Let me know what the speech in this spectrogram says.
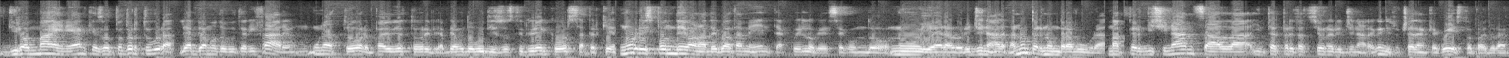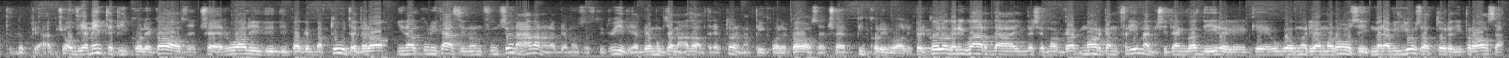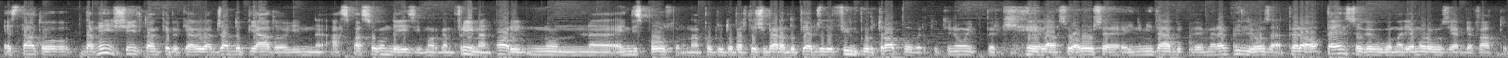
dirò mai neanche sotto tortura, le abbiamo dovute rifare. Un, un attore, un paio di attori li abbiamo dovuti sostituire in corsa perché non rispondevano adeguatamente a quello che secondo secondo noi era l'originale, ma non per non bravura, ma per vicinanza alla interpretazione originale. Quindi succede anche questo poi durante il doppiaggio. Ovviamente piccole cose, cioè ruoli di, di poche battute, però in alcuni casi non funzionavano, li abbiamo sostituiti, abbiamo chiamato altri attori, ma piccole cose, cioè piccoli ruoli. Per quello che riguarda invece Morgan Freeman, ci tengo a dire che Ugo Maria Morosi, meraviglioso attore di prosa, è stato da me scelto anche perché aveva già doppiato in A Spasso con Daisy Morgan Freeman. Mori non eh, è indisposto, non ha potuto partecipare al doppiaggio del film film purtroppo per tutti noi perché la sua voce è inimitabile e meravigliosa, però penso che Ugo Maria Morosi abbia fatto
